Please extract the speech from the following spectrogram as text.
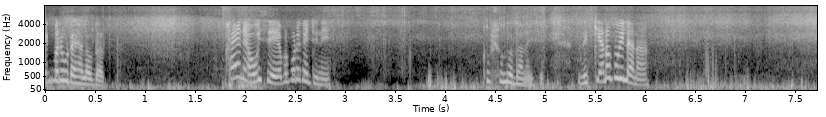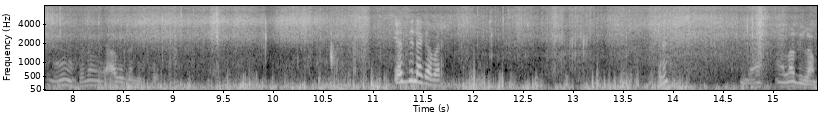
একবার উঠে হেলাও দাঁত। খাই না ওইসে আবার পরে কেটে নে। খুব সুন্দর ধান হয়েছে যে কেন পইলা না? পেঁয়াজ দিলা আবার? আলা দিলাম।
